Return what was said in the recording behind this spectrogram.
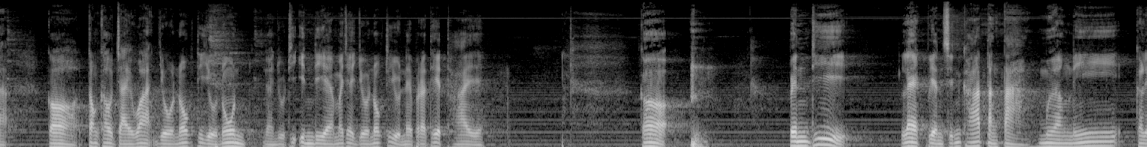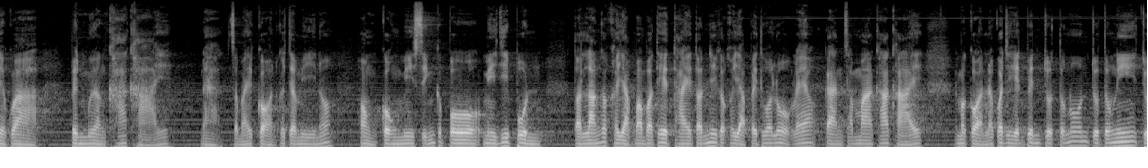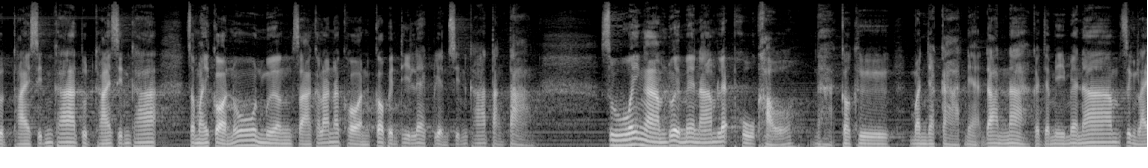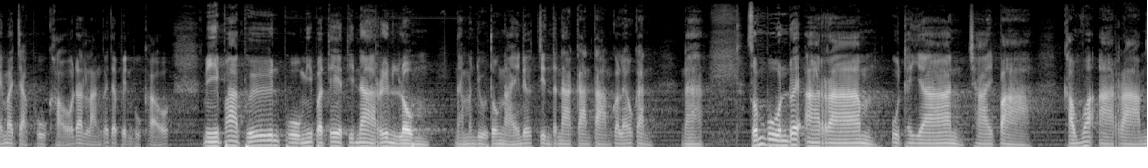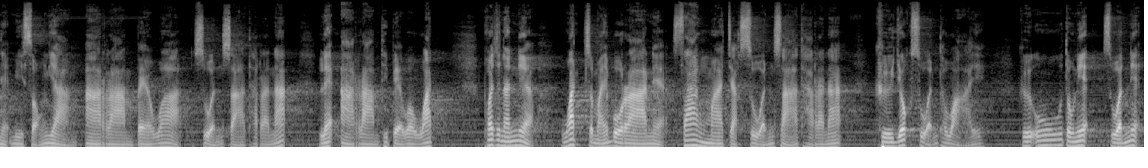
ก็ต้องเข้าใจว่าโยนกที่อยู่นู่นนะอยู่ที่อินเดียไม่ใช่โยนกที่อยู่ในประเทศไทย ก็เป็นที่แลกเปลี่ยนสินค้าต่างๆ เมืองนี้ก็เรียกว่าเป็นเมืองค้าขายนะสมัยก่อนก็จะมีเนาะฮ่องกงมีสิงคโปร์มีญี่ปุ่น ตอนหลังก็ขยับมาประเทศไทย ตอนนี้ก็ขยับไปทั่วโลกแล้ว การทำมาค้าขายเมื่อก่อนเราก็จะเห็นเป็นจุดตรงโน้น จุดตรงนี้ จุดถ่ายสินค้า จุดขายสินค้า สมัยก่อนโน้นเมืองสาครนครก็เป็นที่แลกเปลี่ยนสินค้าต่างๆ สวยงามด้วยแม่น้ำและภูเขานะก็คือบรรยากาศเนี่ยด้านหน้าก็จะมีแม่น้ำซึ่งไหลมาจากภูเขาด้านหลังก็จะเป็นภูเขา มีภาคพื้นภูมิประเทศที่น่ารื่นลม นะมันอยู่ตรงไหนเดี๋ยวจินตนาการตามก็แล้วกันนะสมบูรณ์ด้วยอาราม อุทยาน ชายป่าคำว่าอารามเนี่ยมีสองอย่าง อารามแปลว่าสวนสาธารณะ และอารามที่แปลว่าวัด เพราะฉะนั้นเนี่ยวัดสมัยโบราณเนี่ยสร้างมาจากสวนสาธารณะ คือยกสวนถวาย คือโอ้ตรงเนี้ยสวนเนี่ย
